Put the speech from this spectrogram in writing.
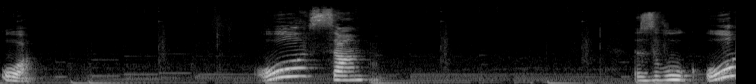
О. Оса. Звук О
